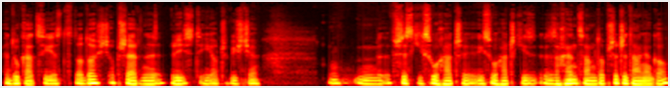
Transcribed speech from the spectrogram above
edukacji. Jest to dość obszerny list i oczywiście mm, wszystkich słuchaczy i słuchaczki zachęcam do przeczytania go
